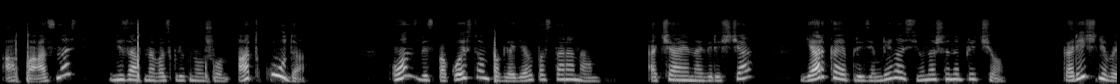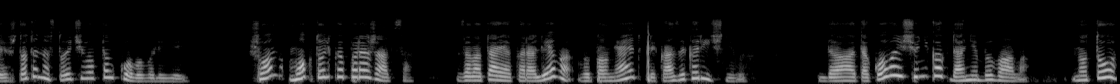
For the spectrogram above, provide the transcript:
«Опасность?» — внезапно воскликнул Шон. «Откуда?» Он с беспокойством поглядел по сторонам. Отчаянно вереща, яркая приземлилась юноше на плечо. Коричневые что-то настойчиво втолковывали ей. Шон мог только поражаться. Золотая королева выполняет приказы коричневых. Да, такого еще никогда не бывало. Но то,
